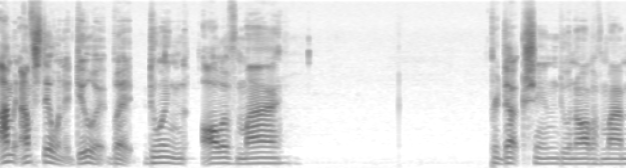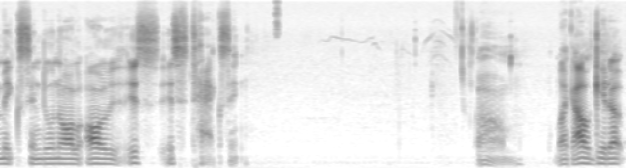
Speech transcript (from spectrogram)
I mean, I'm still going to do it, but doing all of my production, doing all of my mixing, doing all all of it, it's it's taxing. Um, like I'll get up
